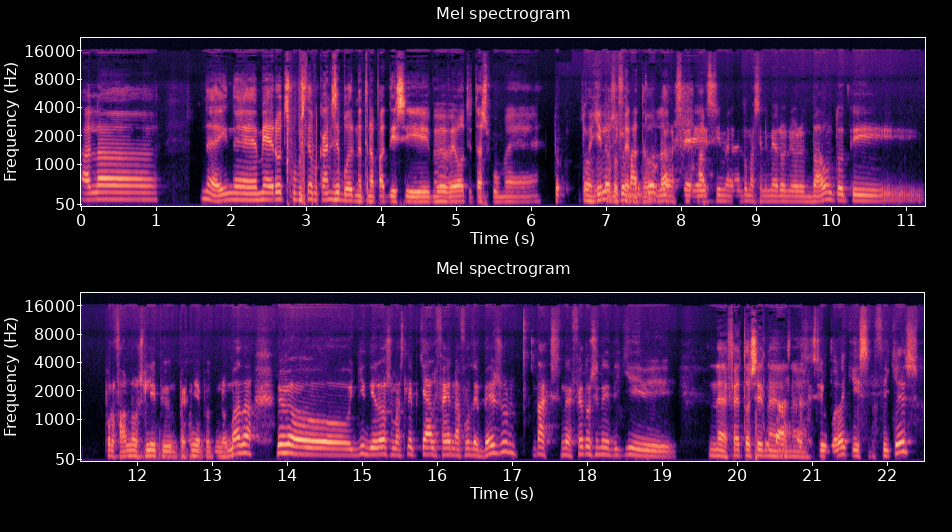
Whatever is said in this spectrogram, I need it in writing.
αλλά ναι, είναι μια ερώτηση που πιστεύω κανείς δεν μπορεί να την απαντήσει με βεβαιότητα, ας πούμε. Το, Στο το γήπεδο δήλωσε και ο φαίνεται Μπαρτζόκα όλα. σε, Α- σήμερα, εδώ μας ενημερώνει ο Redbound, ότι προφανώς λείπει παιχνίδια από την ομάδα. Βέβαια ο Γκίντι Ρώσο μας λέει πια Α1 αφού δεν παίζουν. Εντάξει, ναι, φέτος είναι ειδική Ναι, φέτος είναι... κατάσταση Ναι. σίγουρα και οι συνθήκες.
